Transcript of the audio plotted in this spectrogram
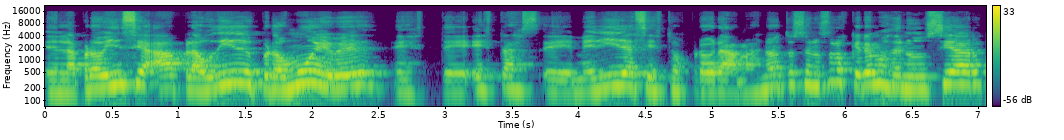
en la provincia ha aplaudido y promueve este, estas eh, medidas y estos programas, ¿no? Entonces nosotros queremos denunciar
